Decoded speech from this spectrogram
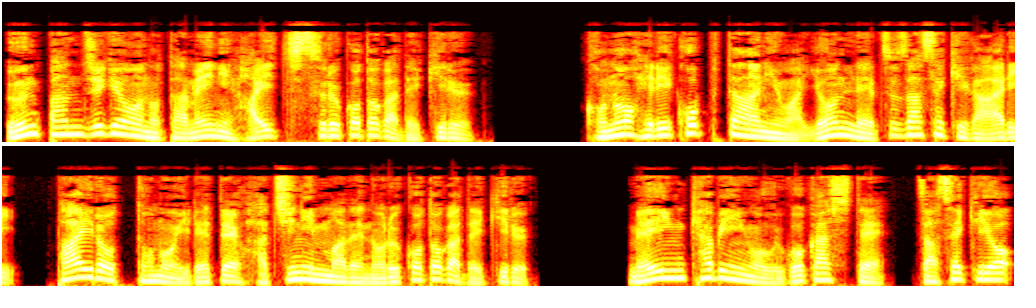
運搬事業のために配置することができる。このヘリコプターには4列座席があり、パイロットも入れて8人まで乗ることができる。メインキャビンを動かして、座席を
